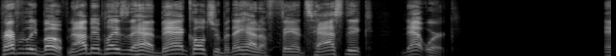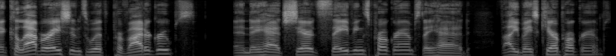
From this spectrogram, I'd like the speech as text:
Preferably both. Now, I've been places that had bad culture, but they had a fantastic network and collaborations with provider groups, and they had shared savings programs, they had value based care programs,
